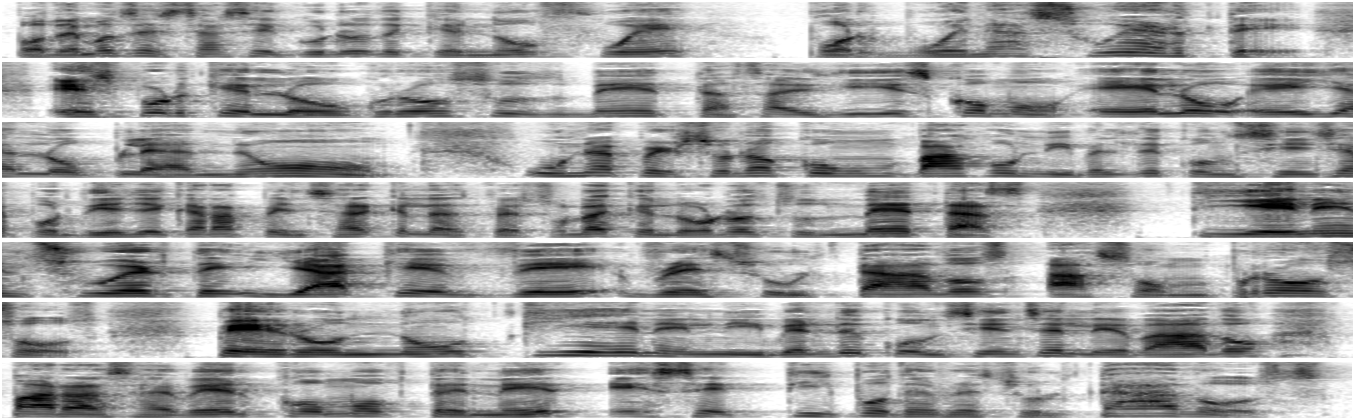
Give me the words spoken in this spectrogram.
podemos estar seguros de que no fue por buena suerte, es porque logró sus metas, allí es como él o ella lo planeó. Una persona con un bajo nivel de conciencia podría llegar a pensar que las personas que logran sus metas tienen suerte ya que ve resultados asombrosos, pero no tiene el nivel de conciencia elevado para saber cómo obtener ese tipo de resultados.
